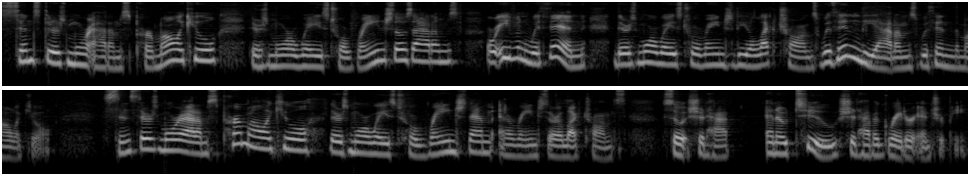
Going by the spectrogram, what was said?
Since there's more atoms per molecule, there's more ways to arrange those atoms, or even within, there's more ways to arrange the electrons within the atoms within the molecule. Since there's more atoms per molecule, there's more ways to arrange them and arrange their electrons, so it should have NO2 should have a greater entropy.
